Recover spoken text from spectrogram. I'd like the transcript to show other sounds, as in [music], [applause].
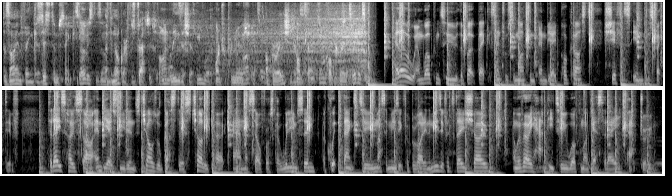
design thinking, systems thinking, service design, ethnography, strategy, finance, leadership, teamwork, entrepreneurship, marketing. operations, complex problem creativity. Hello, and welcome to the Birkbeck Central St Martin's MBA podcast, Shifts in Perspective. Today's hosts are MBA students Charles Augustus, Charlie Kirk, and myself, Roscoe Williamson. A quick thanks to Massive Music for providing the music for today's show, and we're very happy to welcome our guest today, Cat Drew.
